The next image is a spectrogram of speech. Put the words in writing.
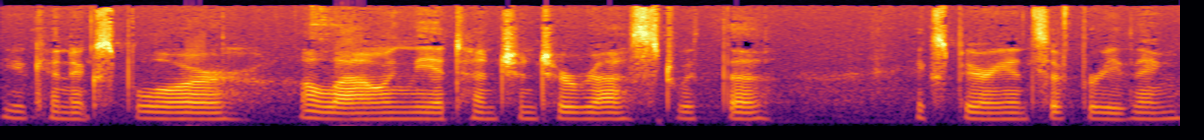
you can explore allowing the attention to rest with the experience of breathing.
